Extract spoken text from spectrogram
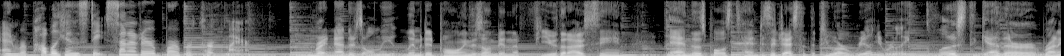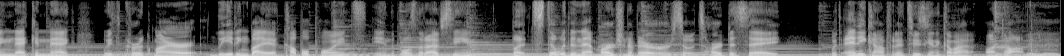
and Republican State Senator Barbara Kirkmeyer. Right now, there's only limited polling. There's only been a few that I've seen. And those polls tend to suggest that the two are really, really close together, running neck and neck, with Kirkmeyer leading by a couple points in the polls that I've seen, but still within that margin of error. So it's hard to say with any confidence who's going to come out on top. Mm-hmm.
